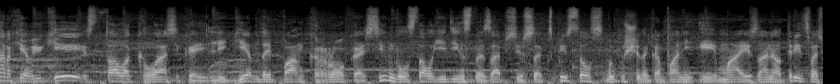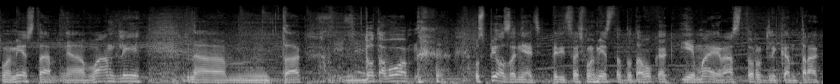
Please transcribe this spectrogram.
Анархия в UK стала классикой, легендой панк-рока. Сингл стал единственной записью Sex Pistols, выпущенной компанией EMI, занял 38 место э, в Англии. Эм, так, до того, успел занять 38 место до того, как EMI расторгли контракт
